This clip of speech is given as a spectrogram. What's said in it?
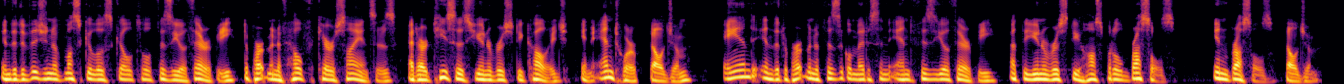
in the Division of Musculoskeletal Physiotherapy, Department of Healthcare Sciences at Artesis University College in Antwerp, Belgium, and in the Department of Physical Medicine and Physiotherapy at the University Hospital Brussels in Brussels, Belgium.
